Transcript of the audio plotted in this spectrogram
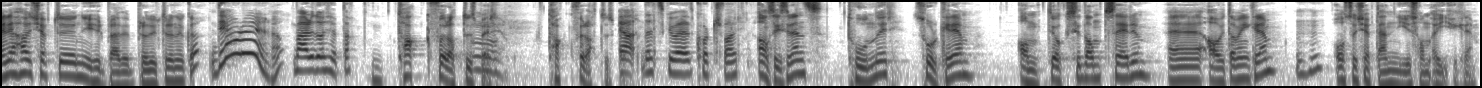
Men jeg har kjøpt eh, nye hudpleieprodukter denne uka. Det har du! Ja. Hva er det du har kjøpt, da? Takk for at du spør. Takk for at du spør. Ja, Dette skulle være et kort svar. Ansiktsrens, toner, solkrem, antioksidantserum, eh, A-vitaminkrem. Og så kjøpte jeg en ny sånn øyekrem.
